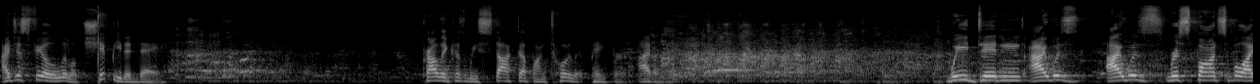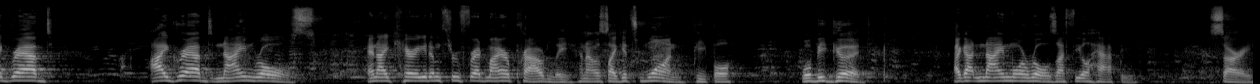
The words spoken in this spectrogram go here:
I just feel a little chippy today. Probably because we stocked up on toilet paper. I don't know. We didn't. I was I was responsible. I grabbed I grabbed nine rolls and I carried them through Fred Meyer proudly. And I was like, it's one, people. We'll be good. I got nine more rolls. I feel happy. Sorry.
